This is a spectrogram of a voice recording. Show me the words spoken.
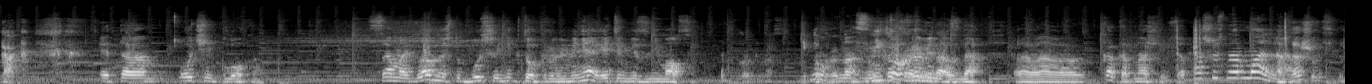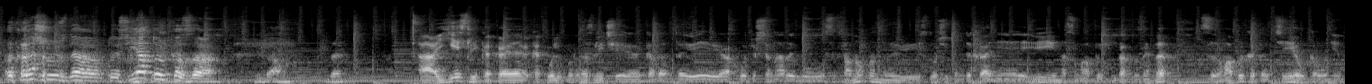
как? Это очень плохо. Самое главное, чтобы больше никто, кроме меня, этим не занимался. Кроме нас. Никто Ну, кроме нас, Никто, никто, кроме нас, нас, да. Э, Как отношусь? Отношусь нормально. Отношусь. Отношусь, да. То есть я только за. Да. Да. А есть ли какая, какое-либо различие, когда ты охотишься на рыбу с автономным источником дыхания и на самопых? Ну, как мы знаем, да? Самопых это те, у кого нет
